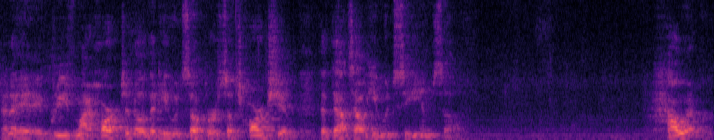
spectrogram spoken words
And it grieves my heart to know that he would suffer such hardship that that's how he would see himself. However,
